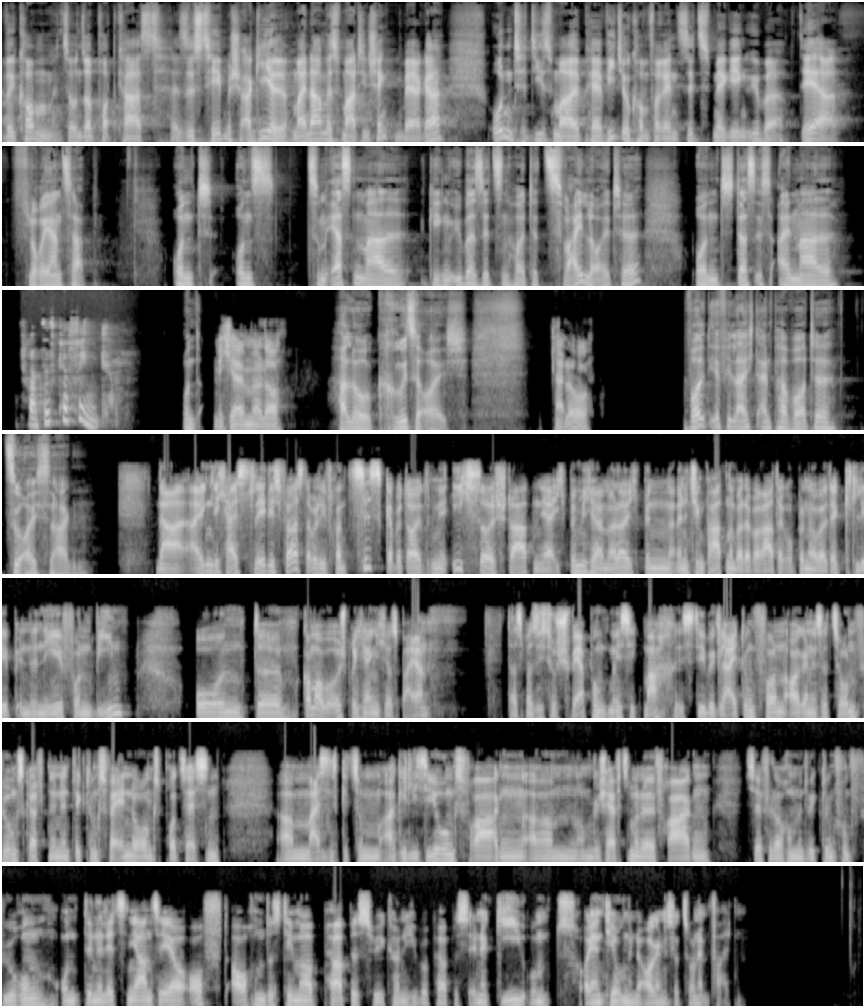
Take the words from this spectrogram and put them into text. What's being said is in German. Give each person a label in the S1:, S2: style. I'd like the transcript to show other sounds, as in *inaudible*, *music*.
S1: Willkommen zu unserem Podcast Systemisch Agil. Mein Name ist Martin Schenkenberger und diesmal per Videokonferenz sitzt mir gegenüber der
S2: Florian Zapp. Und uns zum ersten Mal gegenüber sitzen heute zwei Leute und das ist einmal
S3: Franziska Fink
S2: und
S4: Michael Möller.
S2: Hallo, grüße euch.
S4: Hallo.
S2: Wollt ihr vielleicht ein paar Worte zu euch sagen?
S4: Na, eigentlich heißt es Ladies First, aber die Franziska bedeutet mir, ich soll starten. Ja, ich bin Michael Möller, ich bin Managing Partner bei der Beratergruppe Neuwaldeck, lebe in der Nähe von Wien und äh, komme aber ursprünglich eigentlich aus Bayern. Das, was ich so schwerpunktmäßig mache, ist die Begleitung von Organisationen, Führungskräften in Entwicklungsveränderungsprozessen. Ähm, meistens geht es um Agilisierungsfragen, ähm, um Geschäftsmodellfragen, sehr viel auch um Entwicklung von Führung und in den letzten Jahren sehr oft auch um das Thema Purpose. Wie kann ich über Purpose Energie und Orientierung in der Organisation entfalten?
